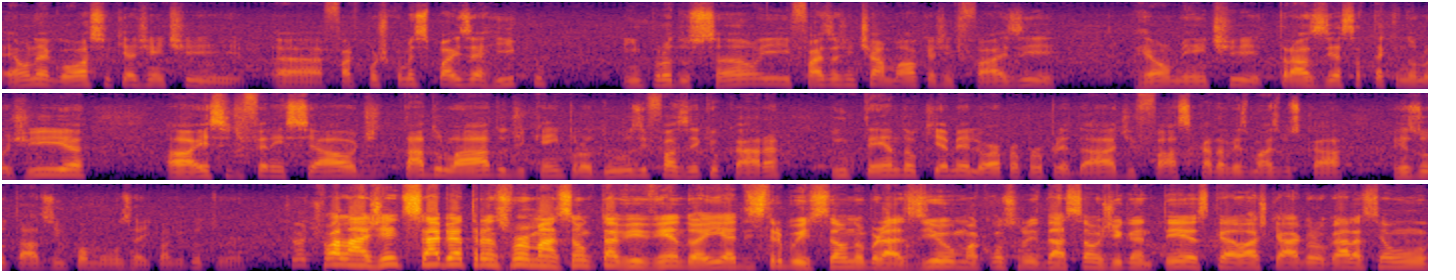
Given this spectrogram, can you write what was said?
é um negócio que a gente uh, faz, poxa, como esse país é rico em produção e faz a gente amar o que a gente faz e realmente trazer essa tecnologia, uh, esse diferencial de estar tá do lado de quem produz e fazer que o cara entenda o que é melhor para a propriedade e faça cada vez mais buscar resultados em comuns aí com o agricultor. Deixa eu te falar, a gente sabe a transformação que está vivendo aí a distribuição no Brasil, uma consolidação gigantesca. Eu acho que a AgroGalaxy é um,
